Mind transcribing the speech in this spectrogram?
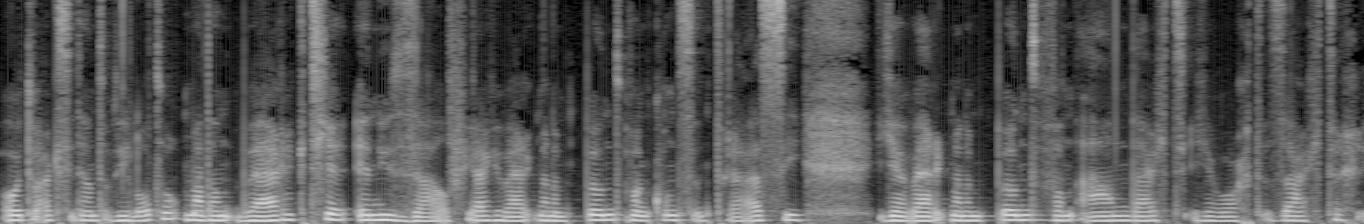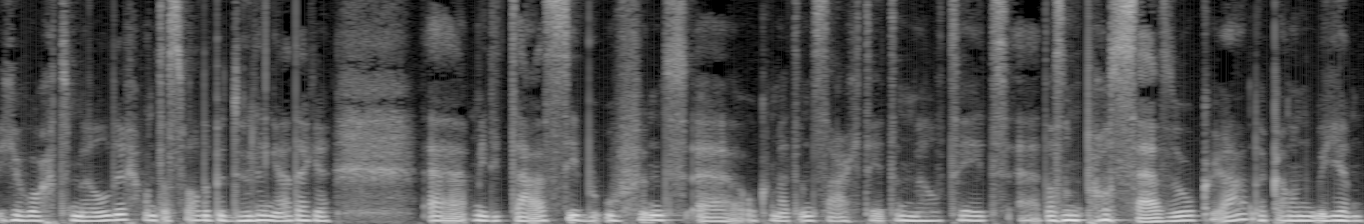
auto-accident of die lotto, maar dan werkt je in jezelf. Ja, je werkt met een punt van concentratie, je werkt met een punt van aandacht, je wordt zachter, je wordt milder, want dat is wel de bedoeling, hè, dat je uh, meditatie beoefent, uh, ook met een zachtheid, een mildheid. dat is een proces ook, ja. dat kan in het begin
